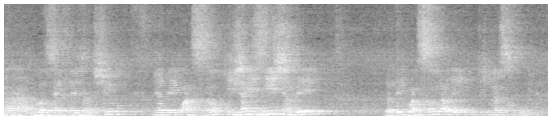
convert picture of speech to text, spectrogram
ah, processo legislativo de adequação, que já existe a lei, de adequação da lei de iluminação pública.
